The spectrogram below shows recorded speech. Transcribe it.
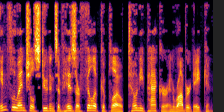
Influential students of his are Philip Kapleau, Toni Packer and Robert Aitken.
